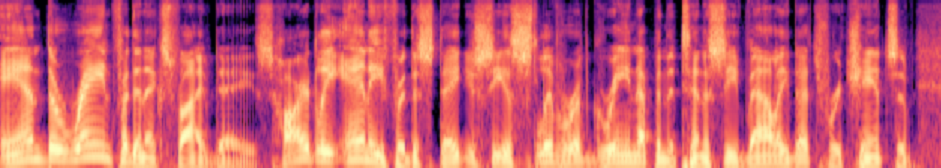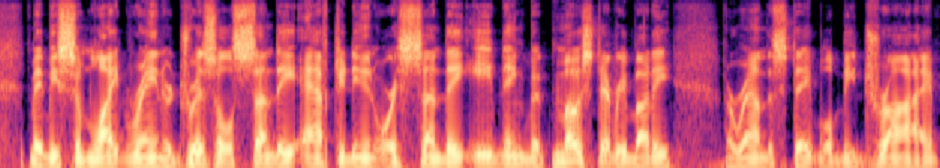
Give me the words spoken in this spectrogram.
and the rain for the next five days. Hardly any for the state. You see a sliver of green up in the Tennessee Valley. That's for a chance of maybe some light rain or drizzle Sunday afternoon or Sunday evening, but most everybody around the state will be dry.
